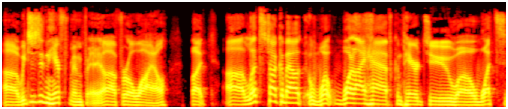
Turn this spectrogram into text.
Uh, we just didn't hear from him for, uh, for a while. But uh, let's talk about what what I have compared to uh, what's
